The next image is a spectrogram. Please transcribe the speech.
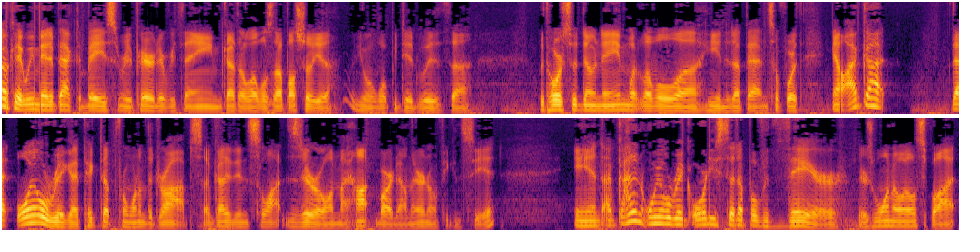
Okay, we made it back to base and repaired everything, got the levels up. I'll show you, you know, what we did with uh, with horse with no name, what level uh, he ended up at, and so forth. Now I've got that oil rig I picked up from one of the drops. I've got it in slot zero on my hot bar down there. I don't know if you can see it. And I've got an oil rig already set up over there. There's one oil spot.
